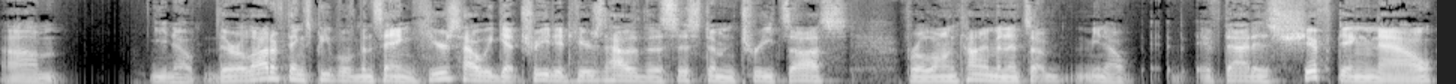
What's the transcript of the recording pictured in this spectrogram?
Um, you know, there are a lot of things people have been saying. Here's how we get treated. Here's how the system treats us for a long time, and it's uh, you know, if that is shifting now,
